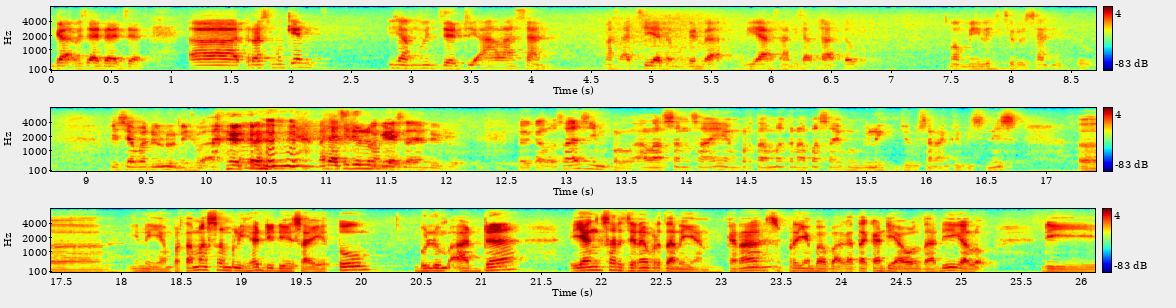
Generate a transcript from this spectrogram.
Nggak bisa ada aja. Eh, terus mungkin yang menjadi alasan Mas Aji atau mungkin Mbak Lia nanti satu-satu memilih jurusan itu. Oke, siapa dulu nih, Pak? Mas Aji dulu Oke, mungkin. saya dulu. Eh, kalau saya simpel, alasan saya yang pertama kenapa saya memilih jurusan agribisnis eh ini yang pertama saya melihat di desa itu belum ada yang sarjana pertanian karena seperti yang Bapak katakan di awal tadi kalau di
